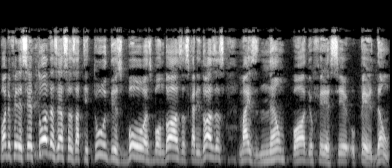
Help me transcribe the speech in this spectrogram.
pode oferecer todas essas atitudes boas, bondosas, caridosas, mas não pode oferecer o perdão,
